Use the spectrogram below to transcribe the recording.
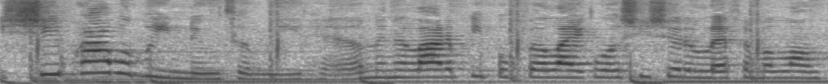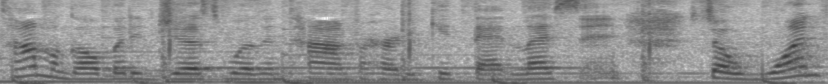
she probably knew to leave him and a lot of people feel like well she should have left him a long time ago but it just wasn't time for her to get that lesson so once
